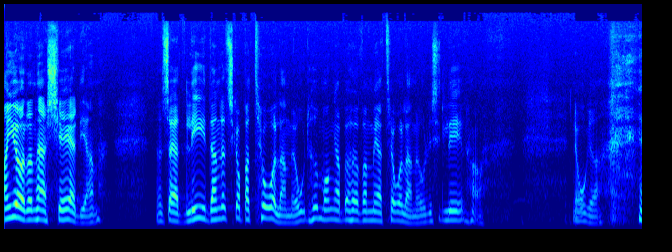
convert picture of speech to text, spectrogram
han gör den här kedjan. Han säger att lidandet skapar tålamod. Hur många behöver mer tålamod i sitt liv? Ja. Några.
